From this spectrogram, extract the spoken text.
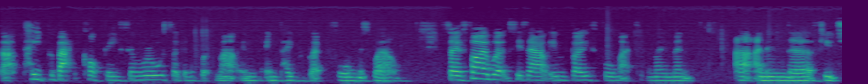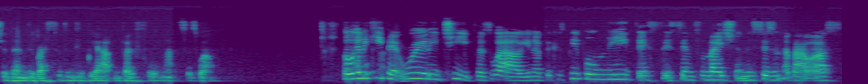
that paperback copy, so we're also going to put them out in, in paperback form as well. So Fireworks is out in both formats at the moment, uh, and in the future, then the rest of them will be out in both formats as well. But we're going to keep it really cheap as well, you know, because people need this this information. This isn't about us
